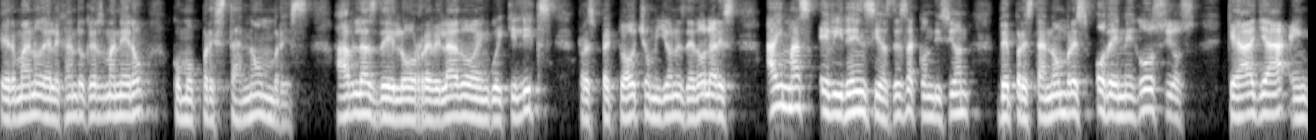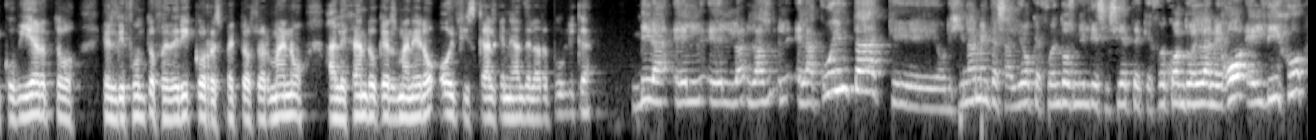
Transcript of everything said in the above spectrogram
hermano de Alejandro Gersmanero, como prestanombres. Hablas de lo revelado en Wikileaks respecto a 8 millones de dólares. ¿Hay más evidencias de esa condición de prestanombres o de negocios que haya encubierto el difunto Federico respecto a su hermano Alejandro Gersmanero, hoy fiscal general de la República? Mira, el, la, cuenta que originalmente salió, que fue en 2017, que fue cuando él la negó, él dijo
